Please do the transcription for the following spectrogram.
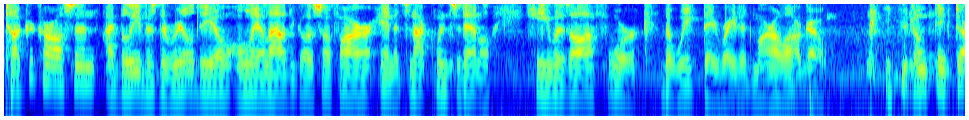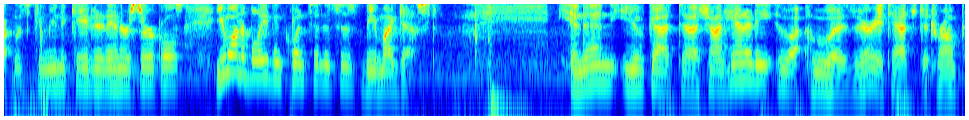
Tucker Carlson, I believe, is the real deal, only allowed to go so far, and it's not coincidental. He was off work the week they raided Mar a Lago. you don't think that was communicated in inner circles? You want to believe in coincidences? Be my guest. And then you've got uh, Sean Hannity, who who is very attached to Trump.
